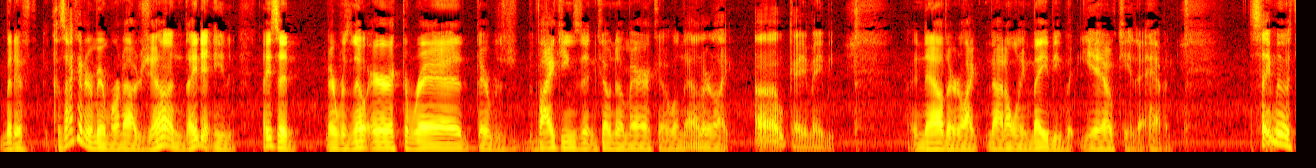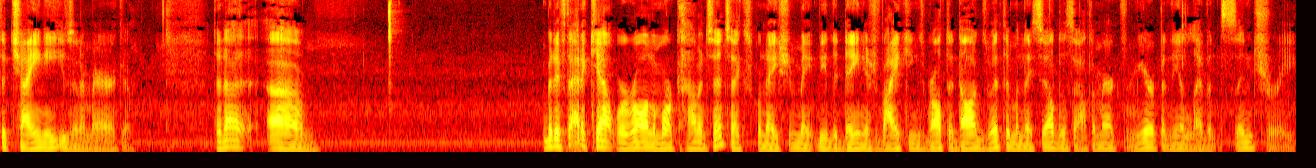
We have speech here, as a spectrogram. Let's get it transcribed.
But if because I can remember when I was young, they didn't even they said there was no Eric the Red, there was Vikings didn't come to America. Well, now they're like, oh, okay, maybe. And now they're like, not only maybe, but yeah, okay, that happened. Same with the Chinese in America. Then I, um, but if that account were wrong, a more common sense explanation may be the Danish Vikings brought the dogs with them when they sailed to South America from Europe in the 11th century.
